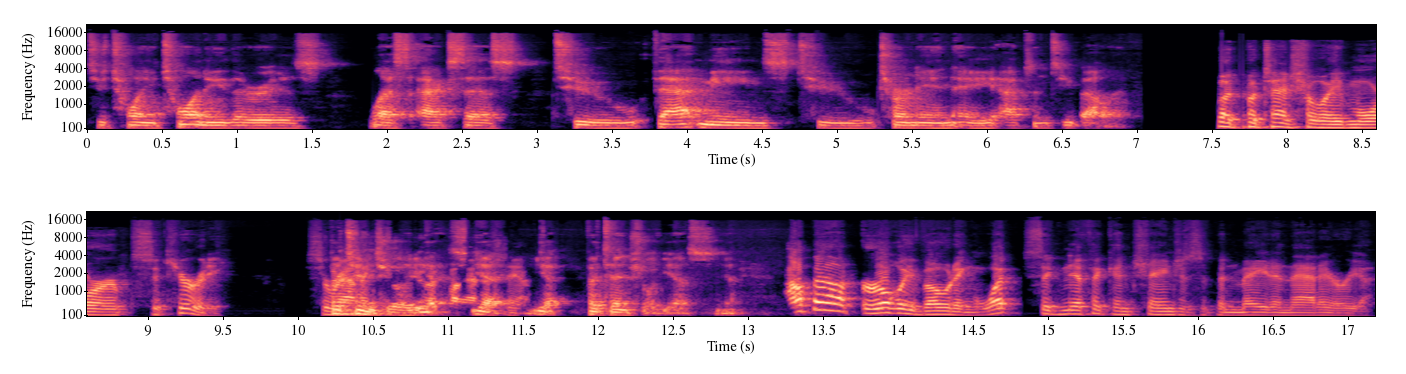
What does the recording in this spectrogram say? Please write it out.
to 2020, there is less access to that means to turn in a absentee ballot. But potentially more security. potentially, yes, yeah, yeah, potentially, yes, yeah. How about early voting? What significant changes have been made in that area?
